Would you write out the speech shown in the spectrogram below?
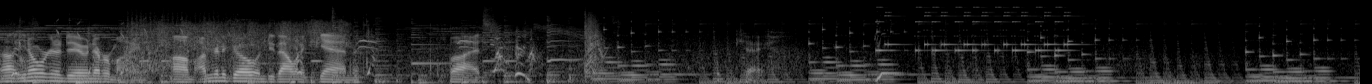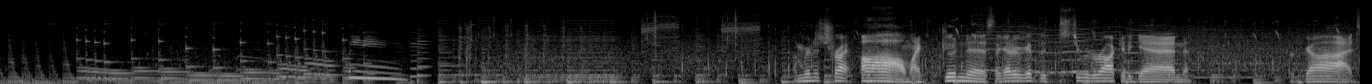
Uh, you know what we're gonna do? Never mind. Um, I'm gonna go and do that one again, but... Okay. I'm gonna try. Oh my goodness! I gotta get the stupid rocket again. Forgot.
